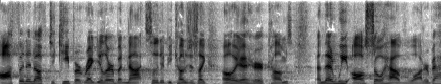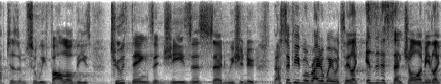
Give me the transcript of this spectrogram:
Often enough to keep it regular, but not so that it becomes just like, oh, yeah, here it comes. And then we also have water baptism. So we follow these two things that Jesus said we should do. Now, some people right away would say, like, is it essential? I mean, like,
